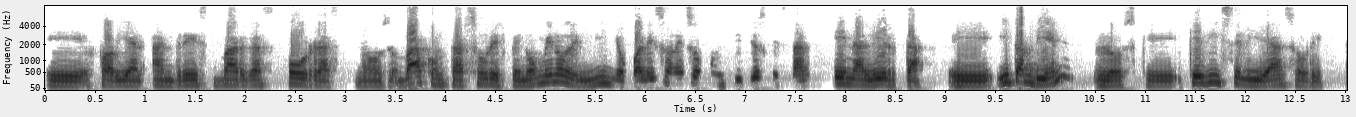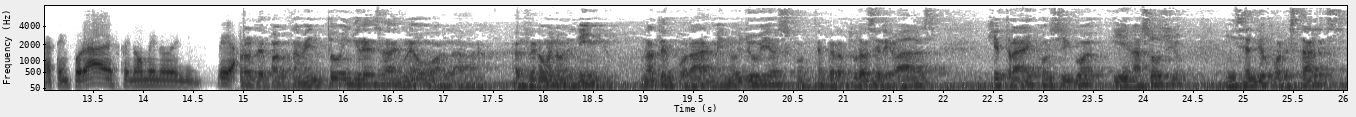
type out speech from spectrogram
eh, Fabián Andrés Vargas Porras. Nos va a contar sobre el fenómeno del niño, cuáles son esos municipios que están en alerta. Eh, y también los que, ¿qué dice el IDEA sobre la temporada del fenómeno del niño? Vea. El departamento ingresa de nuevo al fenómeno del niño, una temporada de menos lluvias con temperaturas elevadas que trae consigo y en asocio incendios forestales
